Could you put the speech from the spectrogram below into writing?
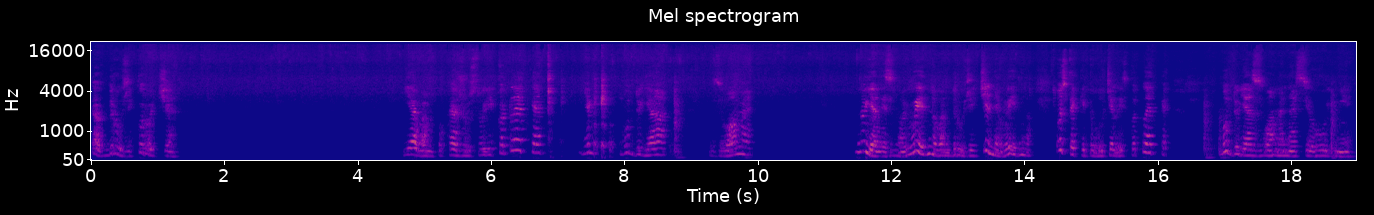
Так, друзі, коротше, я вам покажу свої котлетки і буду я з вами. Ну, я не знаю, видно вам, друзі, чи не видно. Ось такі вийшли котлетки. Буду я з вами на сьогодні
